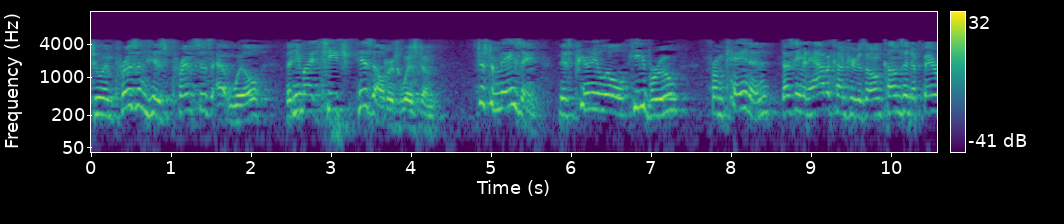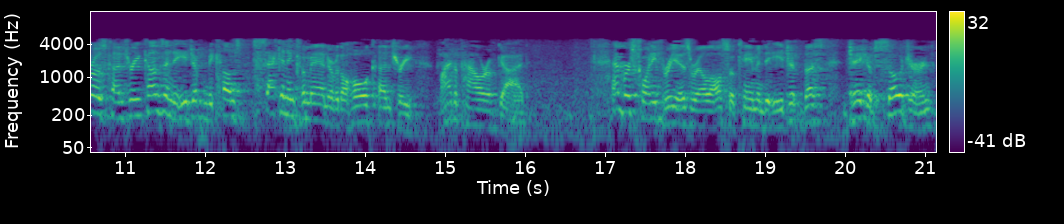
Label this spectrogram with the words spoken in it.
to imprison his princes at will, that he might teach his elders wisdom. Just amazing. This puny little Hebrew from Canaan, doesn't even have a country of his own, comes into Pharaoh's country, comes into Egypt, and becomes second in command over the whole country by the power of God. And verse 23 Israel also came into Egypt. Thus Jacob sojourned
